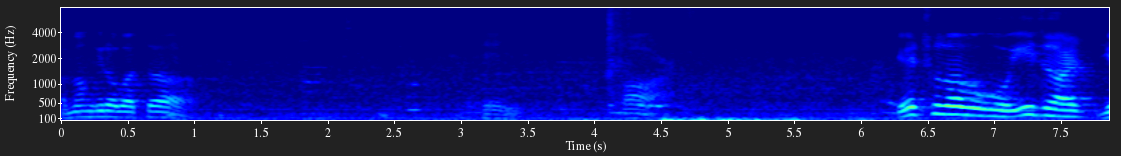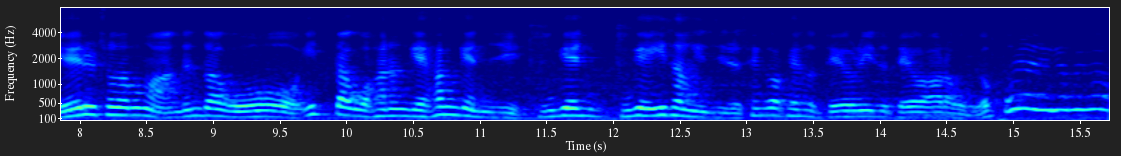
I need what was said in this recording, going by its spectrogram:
안만 길어봤자 they, are 얘 쳐다보고 is 할 얘를 쳐다보면 안 된다고 있다고 하는 게 한 개인지 두 개 두 개 이상인지를 생각해서 there is there are라고 몇 번이나 얘기합니까?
